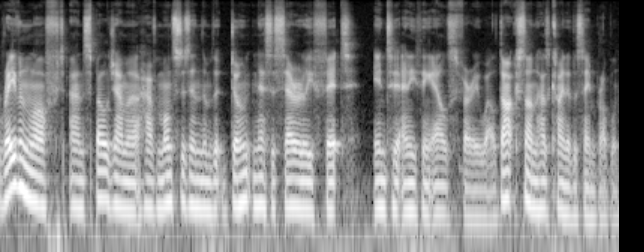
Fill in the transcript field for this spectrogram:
Ravenloft and Spelljammer have monsters in them that don't necessarily fit into anything else very well. Dark Sun has kind of the same problem.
